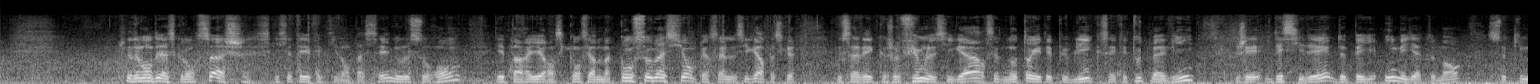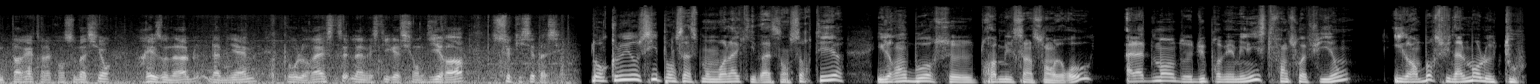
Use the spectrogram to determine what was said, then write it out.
J'ai demandé à ce que l'on sache ce qui s'était effectivement passé, nous le saurons. Et par ailleurs, en ce qui concerne ma consommation personnelle de cigares, parce que vous savez que je fume le cigare, c'est de notoriété publique, ça a été toute ma vie, j'ai décidé de payer immédiatement ce qui me paraît être la consommation raisonnable, la mienne. Pour le reste, l'investigation dira ce qui s'est passé. Donc lui aussi pense à ce moment-là qu'il va s'en sortir. Il rembourse 3500 euros. À la demande du Premier ministre, François Fillon, il rembourse finalement le tout.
